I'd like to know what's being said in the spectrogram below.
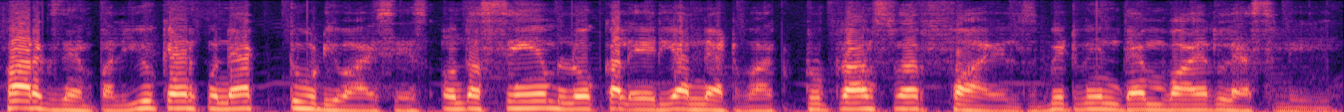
For example, you can connect two devices on the same local area network to transfer files between them wirelessly.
